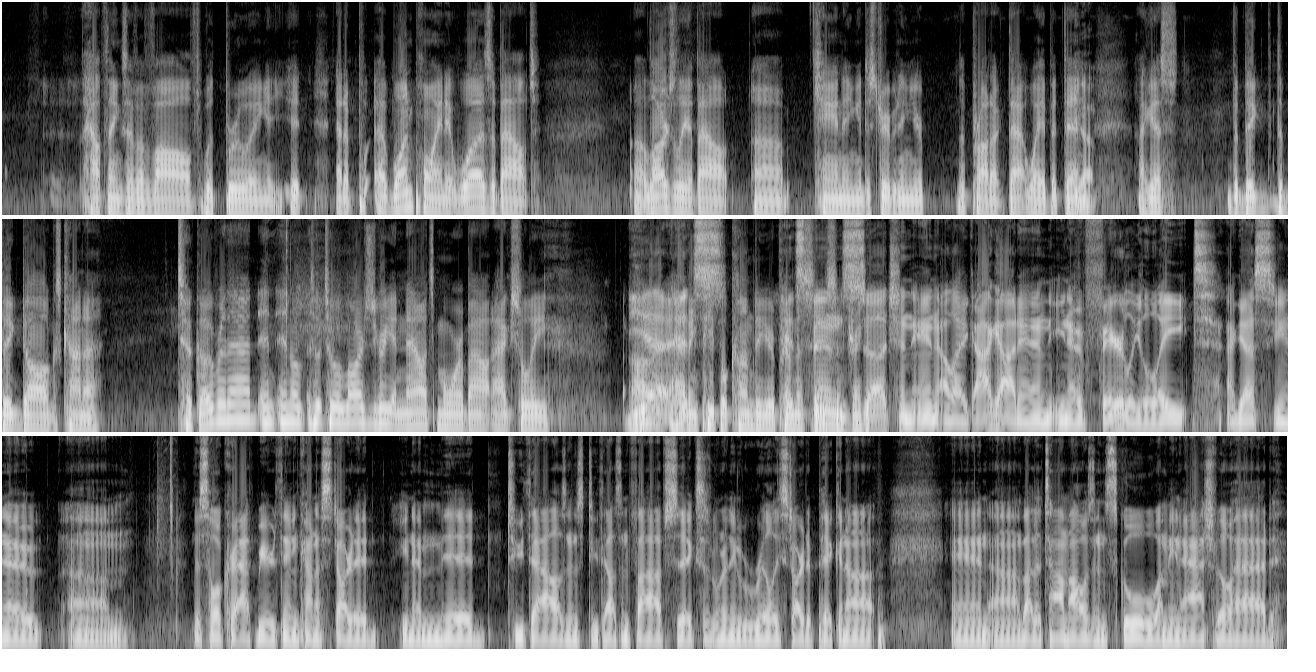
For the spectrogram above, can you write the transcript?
how things have evolved with brewing. It, it at a at one point it was about uh, largely about uh, canning and distributing your the product that way, but then Yep. I guess the big the big dogs kind of took over that in, in a, to, to a large degree, and now it's more about actually uh, having people come to your It's premises been and drink. such an in like I got in, you know, fairly late. I guess you know um, this whole craft beer thing kind of started, you know, mid two thousands, two thousand five, six is when they really started picking up. And uh, by the time I was in school, I mean Asheville had,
